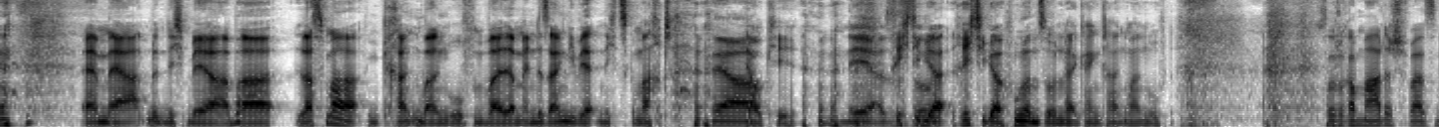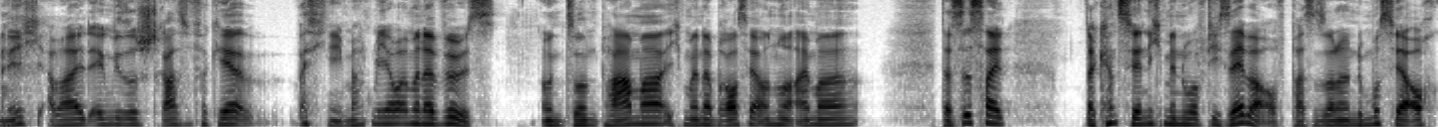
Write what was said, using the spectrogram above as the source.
ähm, er atmet nicht mehr, aber lass mal einen Krankenwagen rufen, weil am Ende sagen die, wir hätten nichts gemacht. Ja. ja okay. Nee, also richtiger, richtiger Hurensohn, wer keinen Krankenwagen ruft. So dramatisch war es nicht, aber halt irgendwie so Straßenverkehr, weiß ich nicht, macht mich auch immer nervös. Und so ein paar Mal, ich meine, da brauchst du ja auch nur einmal, das ist halt, da kannst du ja nicht mehr nur auf dich selber aufpassen, sondern du musst ja auch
